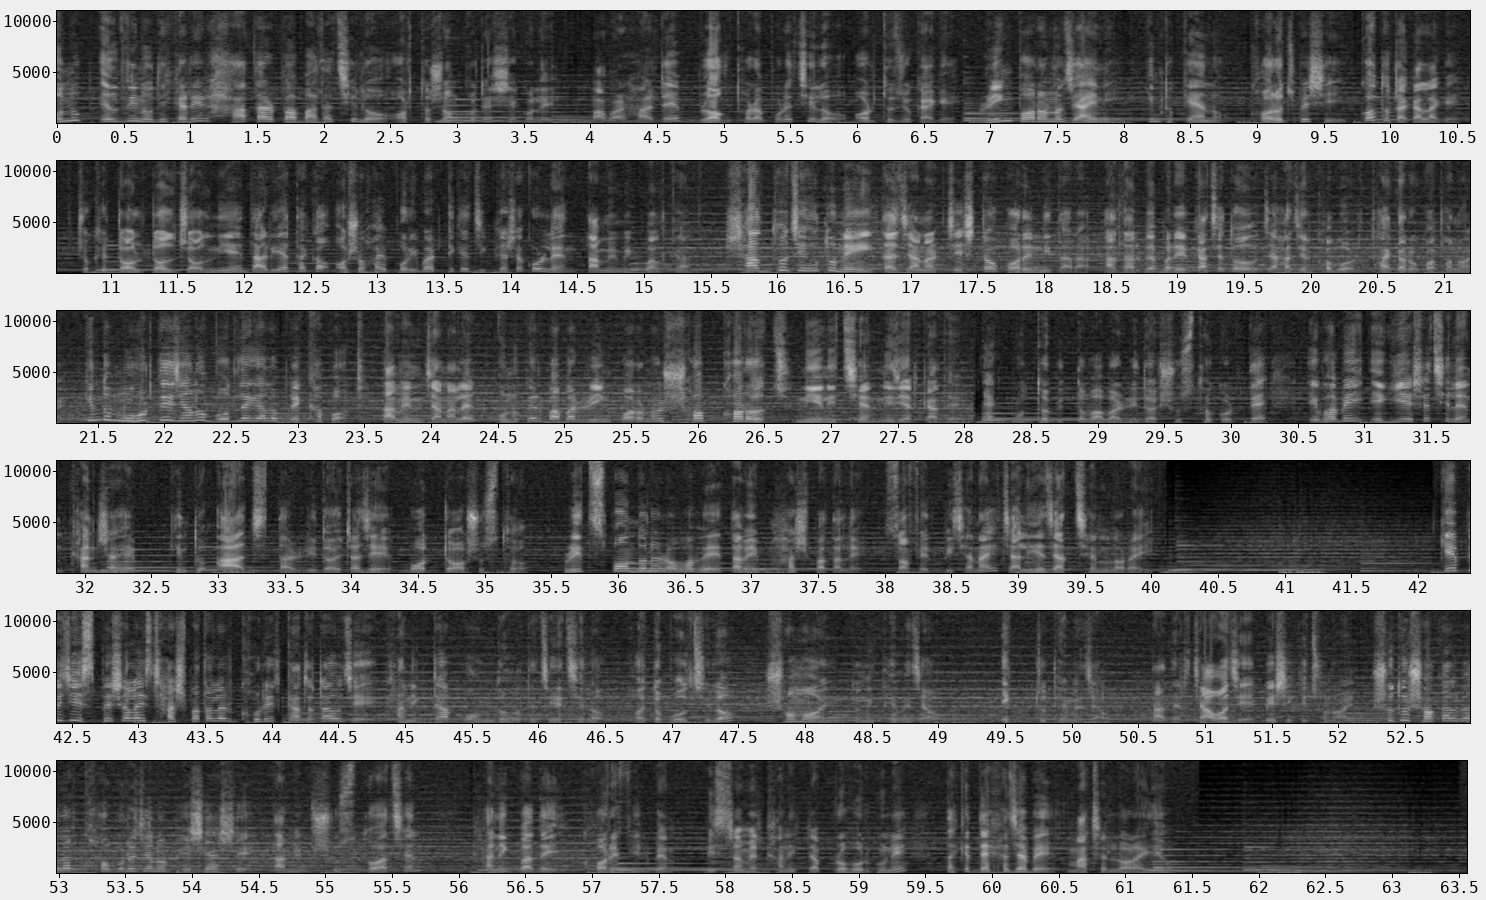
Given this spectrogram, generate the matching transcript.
Anup Elvin অধিকারীর হাত আর পা বাঁধা ছিল অর্থ সংকটের শেকলে। বাবার হার্টে ব্লক ধরা পড়েছিল অর্ধযুগ আগে। রিং পরানো যায়নি, কিন্তু কেন? খরচ বেশি কত টাকা লাগে? চোখে টল টল জল নিয়ে দাঁড়িয়ে থাকা অসহায় পরিবারটিকে জিজ্ঞাসা করলেন তামিম ইকবাল খান। সাধ্য যেহেতু নেই, তা জানার চেষ্টাও করেননি তারা। আদার ব্যাপারের কাছে তো জাহাজের খবর থাকারও কথা নয়। কিন্তু মুহূর্তেই যেন বদলে গেল প্রেক্ষাপট। তামিম জানালেন, অনুপের বাবার রিং পরানোর সব খরচ নিয়ে নিচ্ছেন নিজের কাঁধে। এক মধ্যবিত্ত বাবার হৃদয় সুস্থ করতে এভাবেই এগিয়ে এসেছিলেন খান সাহেব। কিন্তু আজ তার হৃদয়টা যে বড্ড অসুস্থ। হৃদস্পন্দনের অভাবে তামিম হাসপাতালে, সফেদ বিছানায় চালিয়ে যাচ্ছেন লড়াই। কেপিজি স্পেশালাইজড হাসপাতালের ঘড়ির কাঁটাটাও যে খানিকটা বন্ধ হতে চেয়েছিল, হয়তো বলছিল, সময়, তুমি থেমে যাও, একটু থেমে যাও। তাদের চাওয়া যে বেশি কিছু নয়। শুধু সকালবেলার খবরে যেন ভেসে আসে, তামিম সুস্থ আছেন, খানিক বাদেই ঘরে ফিরবেন। বিশ্রামের খানিকটা প্রহর গুণে তাকে দেখা যাবে মাঠের লড়াইয়েও।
